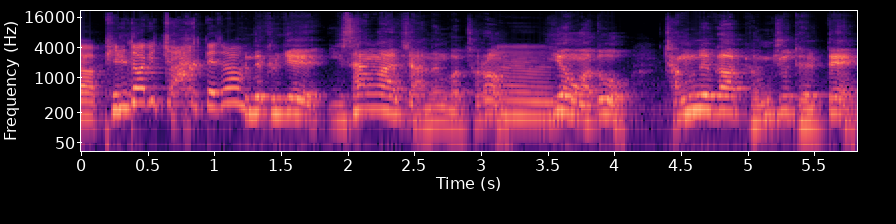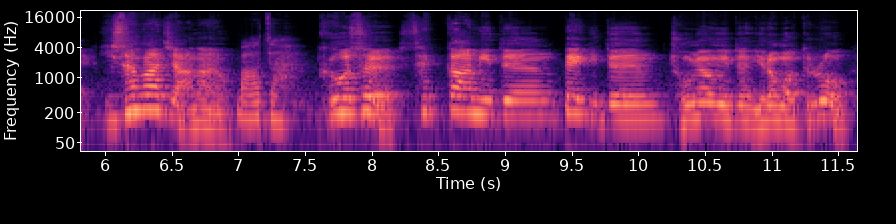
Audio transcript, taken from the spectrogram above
맞아요. 빌드업이 쫙 되죠? 근데 그게 이상하지 않은 것처럼 음. 이 영화도 장르가 변주될 때 이상하지 않아요. 맞아. 그것을 색감이든 백이든 조명이든 이런 것들로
